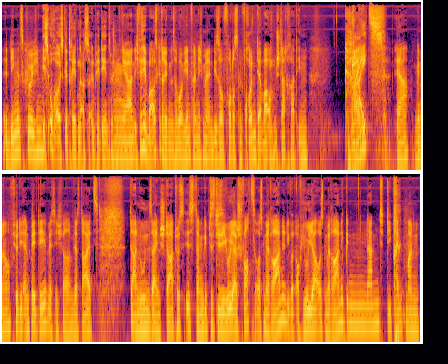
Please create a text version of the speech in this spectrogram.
Dingenskirchen. Ist auch ausgetreten aus der NPD inzwischen. Ja, ich weiß nicht, ob er ausgetreten ist, aber auf jeden Fall nicht mehr in dieser vordersten Front. Der war auch im Stadtrat in Kreiz. Ja, genau, für die NPD. Weiß nicht, wer es da jetzt da nun sein Status ist. Dann gibt es diese Julia Schwarz aus Merane, die wird auch Julia aus Merane genannt. Die kennt man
